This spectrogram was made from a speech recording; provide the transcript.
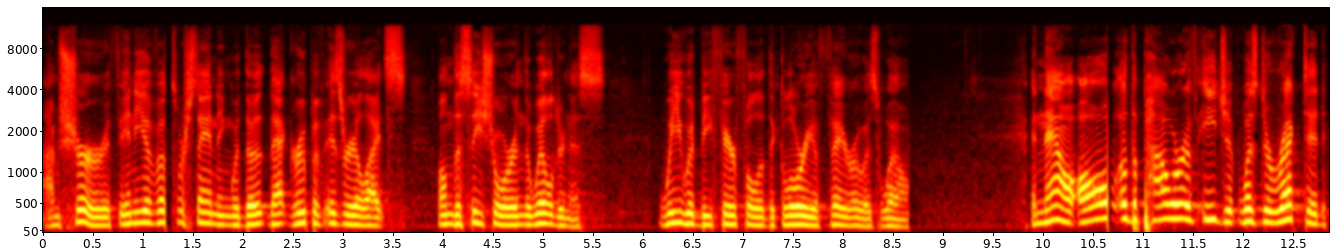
I'm sure if any of us were standing with those, that group of Israelites on the seashore in the wilderness, we would be fearful of the glory of Pharaoh as well. And now all of the power of Egypt was directed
